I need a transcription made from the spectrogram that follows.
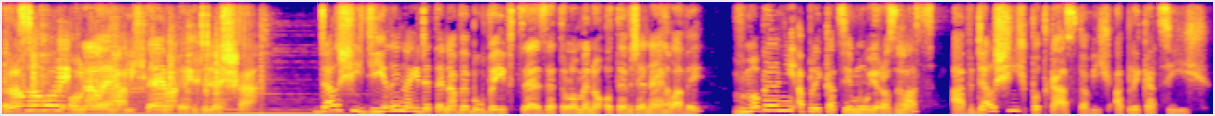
Rozhovory o naléhavých tématech dneška. Další díly najdete na webu wave.cz lomeno otevřené hlavy, v mobilní aplikaci Můj rozhlas a v dalších podcastových aplikacích.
